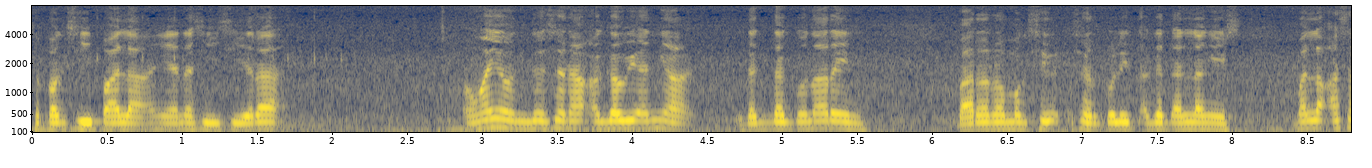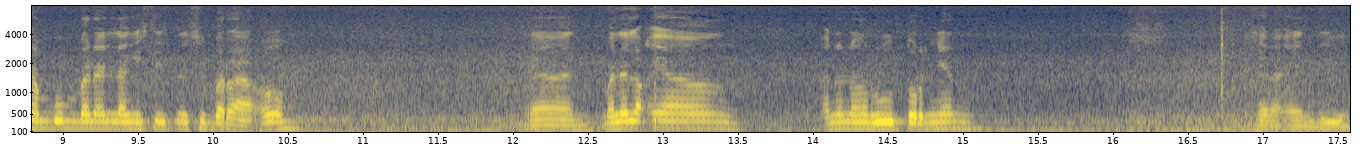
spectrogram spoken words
sa pagsipa lang yan nasisira. O ngayon, doon sa nakagawian nga, idagdag ko na rin, para raw mag-circulate agad ang langis, malakas ang bumba ng langis nito si Barao. Yan, malalaki ang, ano ng rotor niyan. Isa na ND.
